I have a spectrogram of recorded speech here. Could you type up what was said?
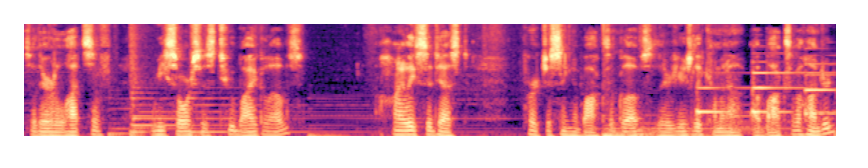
So there are lots of resources to buy gloves. I highly suggest purchasing a box of gloves. They're usually coming out a box of 100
